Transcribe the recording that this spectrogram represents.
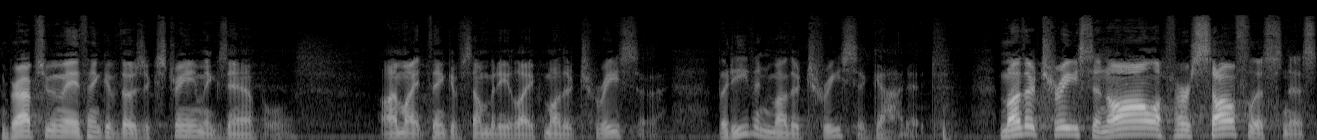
And perhaps we may think of those extreme examples. I might think of somebody like Mother Teresa, but even Mother Teresa got it. Mother Teresa, in all of her selflessness,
